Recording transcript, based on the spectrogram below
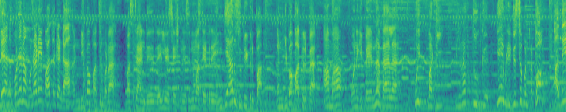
டேய் அந்த பொண்ணை நான் முன்னாடியே பார்த்திருக்கேன்டா. கண்டிப்பா பாத்துப்படா bus stand railway station cinema theatre எங்கேயாவது சுத்திட்டு இருப்பா. கண்டிப்பா பாத்திருப்ப ஆமா உனக்கு இப்ப என்ன வேலை? போய் படி இல்லனா தூங்கு. ஏன் இப்படி டிஸ்டர்ப் பண்ற? போ. அது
